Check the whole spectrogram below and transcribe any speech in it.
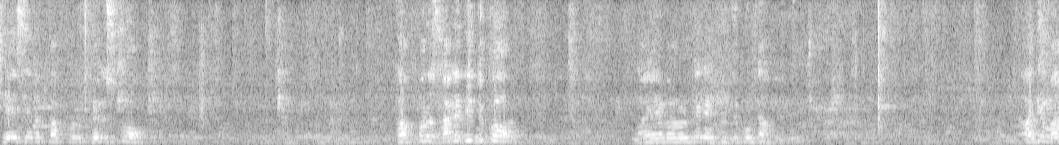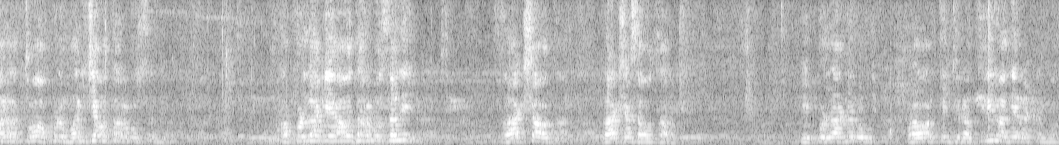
చేసిన తప్పులు తెలుసుకో. తప్పులు సరిదిద్దుకో. నా ఏమైనా ఉంటే నేను దిద్దుకుంటా. అది మానత్వం అప్పుడు మనిషి అవతారం వస్తుంది. అప్పుడు దాకా ఏ అవతారం వస్తుంది? రాక్ష అవతారం రాక్షస అవతారం. ఇప్పుడు దాకా నువ్వు ప్రవర్తించిన తీరు అదే రకంగా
